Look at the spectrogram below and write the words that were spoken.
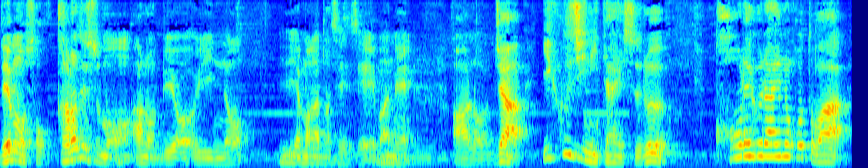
でもそっからですもんあの病院の山形先生はね、あのじゃあ育児に対するこれぐらいのことは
